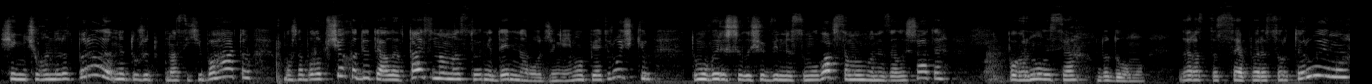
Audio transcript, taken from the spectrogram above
Ще нічого не розбирали, не дуже тут у нас їх і багато. Можна було б ще ходити, але в Тайсона у нас сьогодні день народження. Йому 5 років, тому вирішили, щоб він не сумував, самого не залишати. Повернулися додому. Зараз це все пересортируємо,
